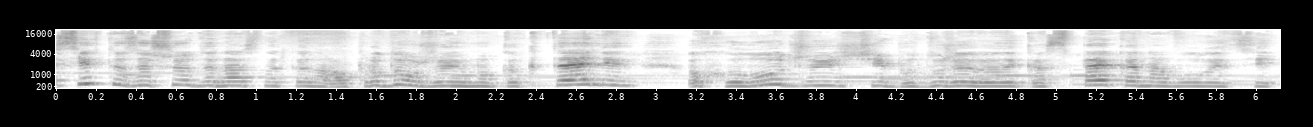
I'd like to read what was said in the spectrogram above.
всіх, хто зайшов до нас на канал. Продовжуємо коктейлі, охолоджуючі, бо дуже велика спека на вулиці.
